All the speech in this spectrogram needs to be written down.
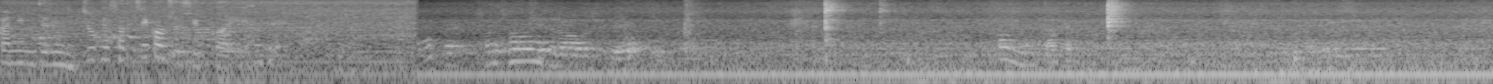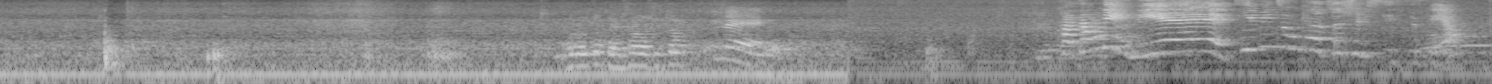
작가님들은 이쪽에서 찍어주실 거예요. 천천히 들어가 보실게요. 너무 따뜻해. 물은 좀 괜찮으시죠? 네. 과장님 위에 TV 좀 켜주실 수 있으세요?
